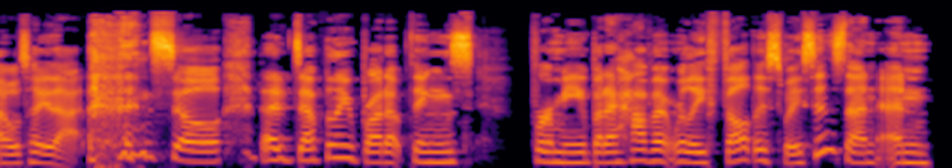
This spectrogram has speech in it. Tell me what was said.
I will tell you that. and so that definitely brought up things for me, but I haven't really felt this way since then. And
